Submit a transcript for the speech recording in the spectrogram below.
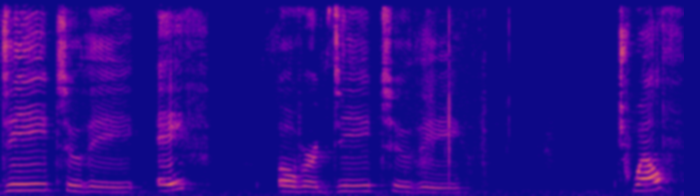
d to the 8th over d to the 12th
